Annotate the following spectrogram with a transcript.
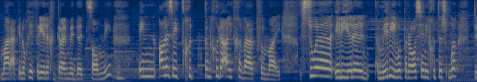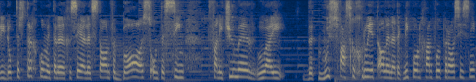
maar ek het nog nie vrede gekry met dit saam nie. En alles het goed ten goeie uitgewerk vir my. So het die Here met die operasie en die goeters ook, toe die dokters terugkom het hulle gesê hulle staan verbaas om te sien van die tumor hoe hy dit moes vasgegroei het al en dat ek nie kon gaan vir operasies nie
